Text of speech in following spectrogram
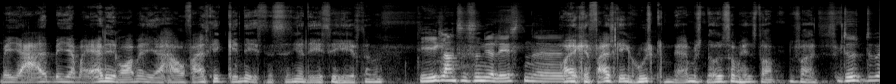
Men jeg, men jeg må ærligt rømme, at jeg har jo faktisk ikke genlæst den, siden jeg læste hæfterne. Det er ikke lang tid siden, jeg læste den. Øh, Og jeg kan faktisk ikke huske nærmest noget som helst om den, faktisk. du, du,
